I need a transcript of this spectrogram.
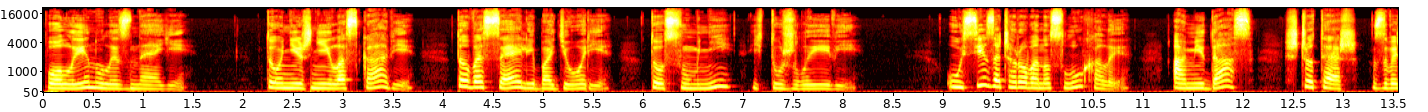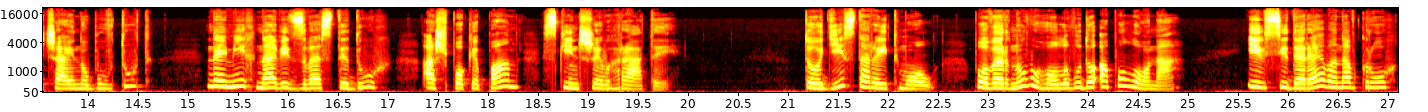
полинули з неї. То ніжні й ласкаві, то веселі бадьорі, то сумні й тужливі. Усі зачаровано слухали, а Мідас, що теж, звичайно, був тут, не міг навіть звести дух, аж поки пан скінчив грати. Тоді старий тмол повернув голову до Аполлона, і всі дерева навкруг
